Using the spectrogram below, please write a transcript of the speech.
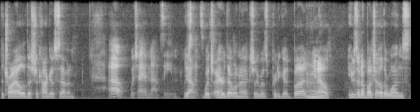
The Trial of the Chicago Seven. Oh, which I have not seen. Which Yeah, that's which I heard that one good. actually was pretty good. But you know, he was in a bunch of other ones:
